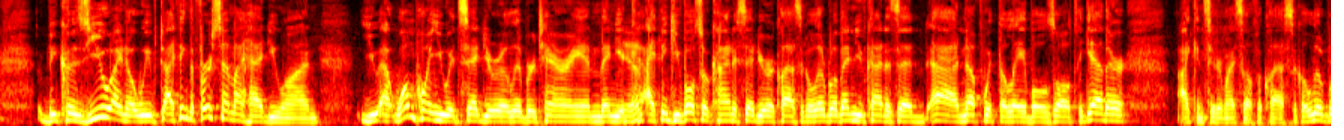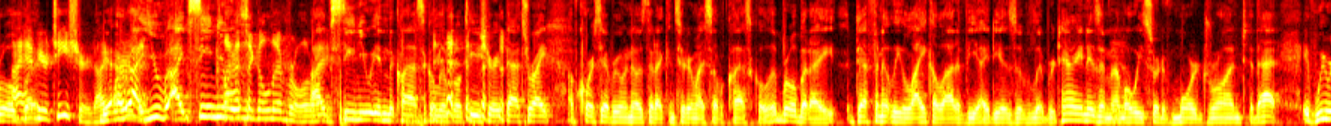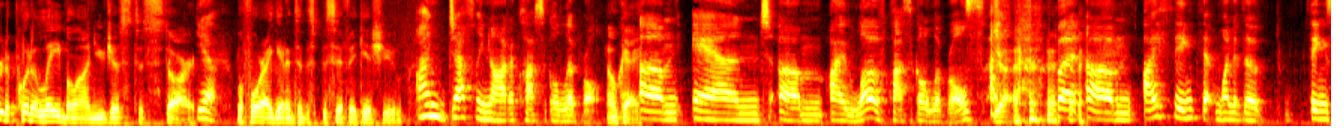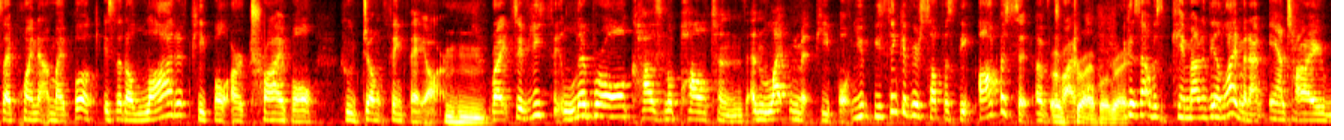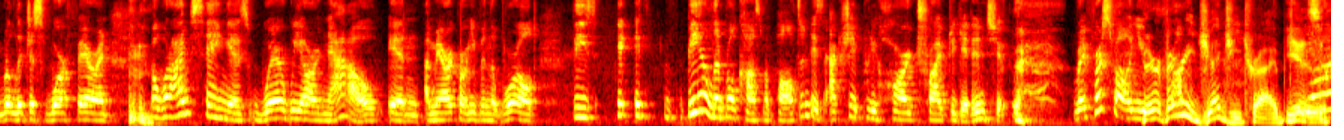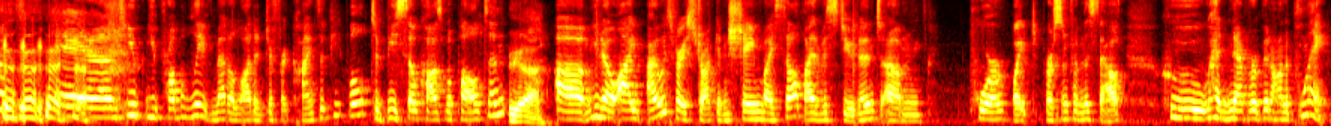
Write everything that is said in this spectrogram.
Because you, I know we've I think the first time I had you on you at one point you had said you're a libertarian. Then you, I think you've also kind of said you're a classical liberal. Then you've kind of said ah, enough with the labels altogether. I consider myself a classical liberal. I have your T-shirt. I yeah, right. You, I've seen you classical in, liberal. Right? I've seen you in the classical liberal T-shirt. That's right. Of course, everyone knows that I consider myself a classical liberal, but I definitely like a lot of the ideas of libertarianism, and yeah. I'm always sort of more drawn to that. If we were to put a label on you just to start, yeah. before I get into the specific issue, I'm definitely not a classical liberal. Okay. Um, and um, I love classical liberals. Yeah. but um, I think that one of the things I point out in my book is that a lot of people are tribal who don't think they are, mm-hmm. right? So if you think liberal, cosmopolitans, enlightenment people, you, you think of yourself as the opposite of, of tribal, tribal right. because that was came out of the Enlightenment. I'm anti-religious warfare, and but what I'm saying is where we are now in America or even the world, these it, it, being a liberal cosmopolitan is actually a pretty hard tribe to get into. Right. First of all, you they're a very judgy tribe. Too. Yes. yes. and you, you probably have met a lot of different kinds of people to be so cosmopolitan. Yeah. Um, you know, I, I was very struck and shamed myself. I have a student, um, poor white person from the South, who had never been on a plane.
